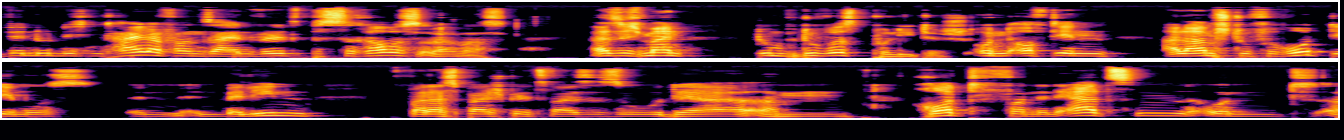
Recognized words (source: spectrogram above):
wenn du nicht ein Teil davon sein willst, bist du raus oder was? Also ich meine, du, du wirst politisch. Und auf den Alarmstufe Rot-Demos in, in Berlin war das beispielsweise so, der ähm, Rott von den Ärzten und äh,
